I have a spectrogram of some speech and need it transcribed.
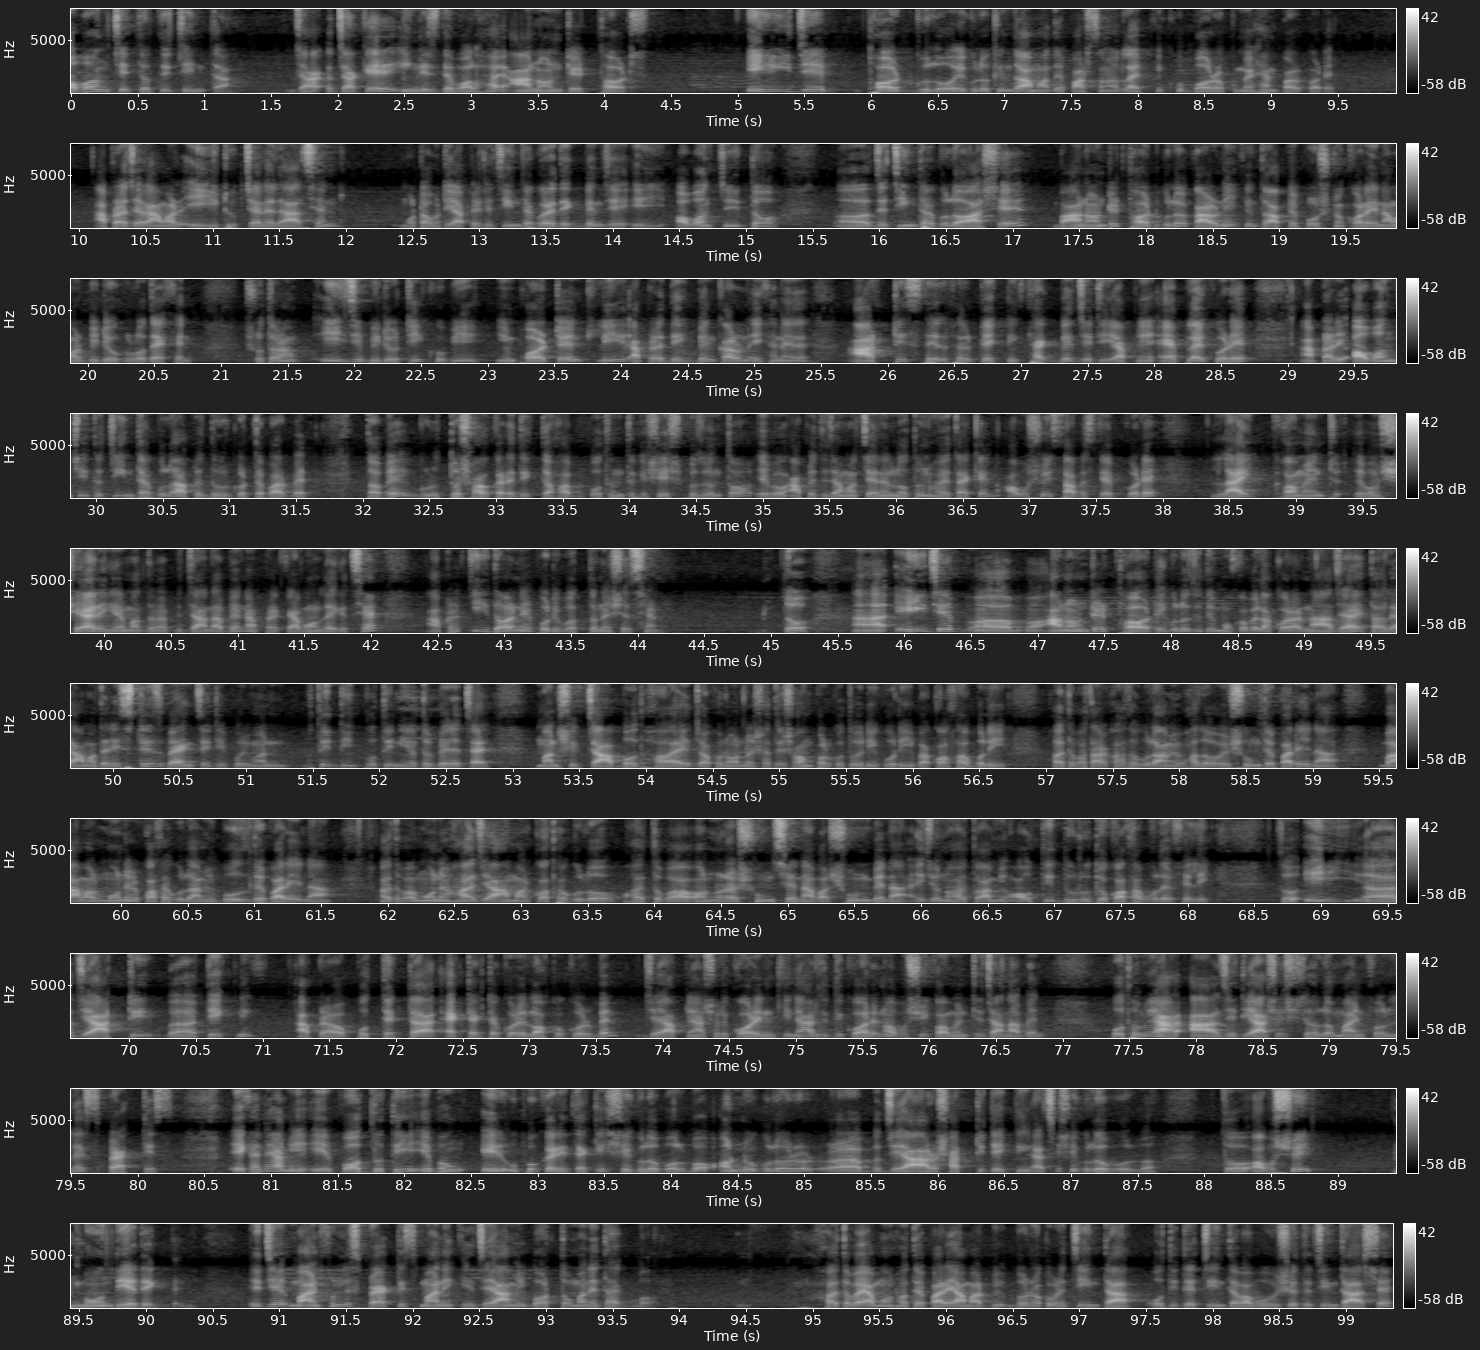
অবাঞ্ছিত চিন্তা, যা, যাকে ইংরেজিতে বলা হয় আনওয়ান্টেড থটস এই যে থটগুলো এগুলো কিন্তু আমাদের পার্সোনাল লাইফকে খুব বড় রকমের হ্যাম্পার করে। আপনারা যারা আমার এই ইউটিউব চ্যানেলে আছেন, মোটামুটি আপনি একটু চিন্তা করে দেখবেন যে এই অবাঞ্ছিত যে চিন্তাগুলো আসে বা আনওয়ান্টেড থটগুলোর কারণেই কিন্তু আপনি প্রশ্ন করেন, আমার ভিডিওগুলো দেখেন। সুতরাং এই যে ভিডিওটি খুবই ইম্পর্টেন্টলি আপনারা দেখবেন, কারণ এখানে আটটি সেলফ হেল্প টেকনিক থাকবে, যেটি আপনি অ্যাপ্লাই করে আপনার এই অবাঞ্ছিত চিন্তাগুলো আপনি দূর করতে পারবেন। তবে গুরুত্ব সহকারে দেখতে হবে প্রথম থেকে শেষ পর্যন্ত এবং আপনি যদি আমার চ্যানেল নতুন হয়ে থাকেন, অবশ্যই সাবস্ক্রাইব করে লাইক, কমেন্ট এবং শেয়ারিংয়ের মাধ্যমে আপনি জানাবেন আপনার কেমন লেগেছে, আপনার কী ধরনের পরিবর্তন এসেছে। তো এই যে আনওয়ান্টেড থট এগুলো যদি মোকাবেলা করা না যায়, তাহলে আমাদের স্ট্রেস বা অ্যাংজাইটির পরিমাণ প্রতিদিন প্রতিনিয়ত বেড়ে যায়। মানসিক চাপ বোধ হয়, যখন অন্যের সাথে সম্পর্ক তৈরি করি বা কথা বলি হয়তো বা তার কথাগুলো আমি ভালোভাবে শুনতে পারি না, বা আমার মনের কথাগুলো আমি বলতে পারি না। হয়তোবা মনে হয় যে, আমার কথাগুলো হয়তোবা অন্যরা শুনছে না বা শুনবে না, এই জন্য হয়তো আমি অতি দ্রুত কথা বলে ফেলি। তো এই যে আটটি টেকনিক আপনারা প্রত্যেকটা একটা একটা করে লক্ষ্য করবেন যে আপনি আসলে করেন কি না। আর যদি করেন, অবশ্যই কমেন্টে জানাবেন। প্রথমেই যেটি আসে সেটা হলো মাইন্ডফুলনেস প্র্যাকটিস এখানে আমি এর পদ্ধতি এবং এর উপকারিতা কি সেগুলো বলব। অন্যগুলোর যে আরও সাতটি টেকনিক আছে সেগুলো বলব। তো অবশ্যই মন দিয়ে দেখবেন। এই যে মাইন্ডফুলনেস প্র্যাকটিস মানে কি? যে আমি বর্তমানে থাকব। হয়তো বা এমন হতে পারে, আমার বিভিন্ন রকমের চিন্তা, অতীতের চিন্তা বা ভবিষ্যতের চিন্তা আসে।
